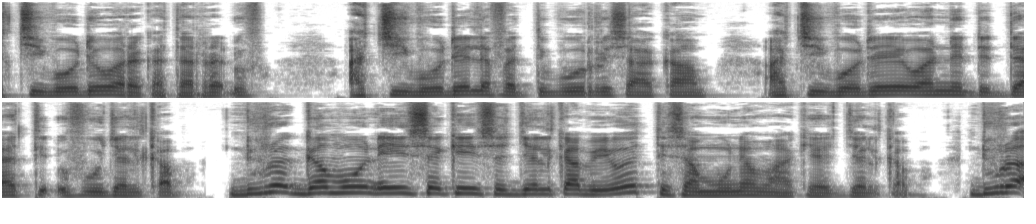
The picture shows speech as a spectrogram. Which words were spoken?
Achii booda waraqatarra dhufa. Achii booda lafatti buurri isaa kaa'ama. Achii booda waan adda addaatti dhufuu jalqaba. Dura gamoon eessa keessa jalqabe yoo jette sammuu namaa keessa jalqaba. Dura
